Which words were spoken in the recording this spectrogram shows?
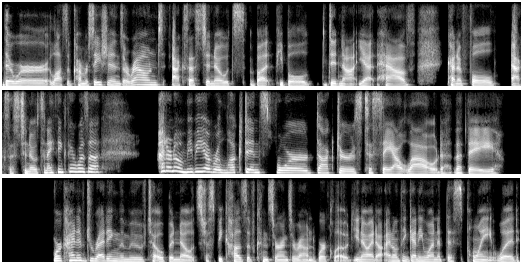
there were lots of conversations around access to notes, but people did not yet have kind of full access to notes. And I think there was a, I don't know, maybe a reluctance for doctors to say out loud that they were kind of dreading the move to open notes just because of concerns around workload. You know, I don't I don't think anyone at this point would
